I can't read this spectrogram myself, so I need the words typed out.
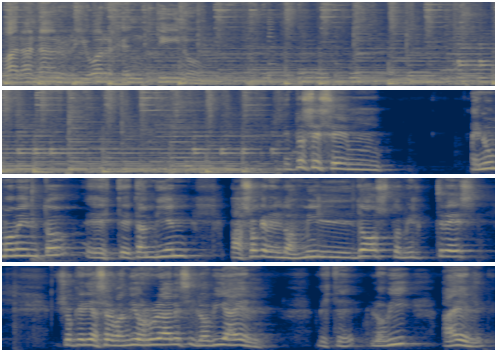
Paraná, Río Argentino. Entonces, en, en un momento, este, también pasó que en el 2002, 2003, yo quería hacer bandidos rurales y lo vi a él, ¿viste? Lo vi a él.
